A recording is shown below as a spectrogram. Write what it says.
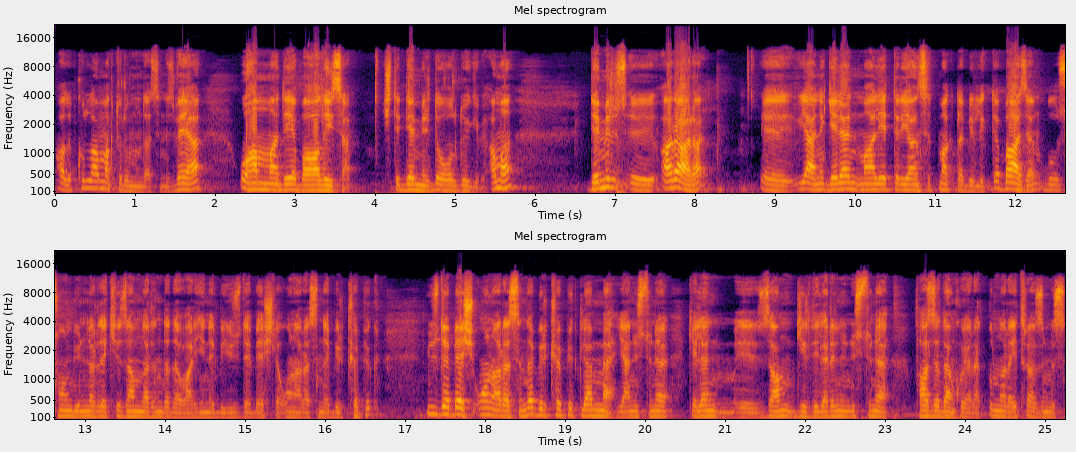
alıp kullanmak durumundasınız. Veya o ham maddeye bağlıysa işte demirde olduğu gibi. Ama demir e, ara ara e, yani gelen maliyetleri yansıtmakla birlikte bazen bu son günlerdeki zamlarında da var yine bir yüzde beş ile on arasında bir köpük. Yüzde beş on arasında bir köpüklenme yani üstüne gelen e, zam girdilerinin üstüne fazladan koyarak bunlara itirazımız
